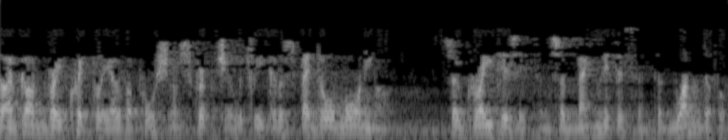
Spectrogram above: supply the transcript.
so I've gone very quickly over a portion of Scripture which we could have spent all morning on. So great is it, and so magnificent and wonderful.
